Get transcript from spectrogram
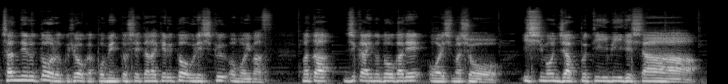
チャンネル登録、評価、コメントしていただけると嬉しく思います。また次回の動画でお会いしましょう。石門ジャップ TV でした。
